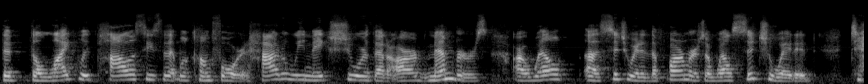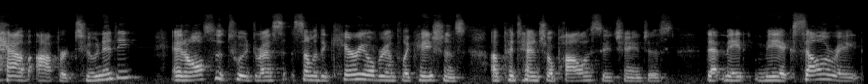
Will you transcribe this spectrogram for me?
the, the likely policies that will come forward. How do we make sure that our members are well uh, situated, the farmers are well situated to have opportunity and also to address some of the carryover implications of potential policy changes that may, may accelerate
